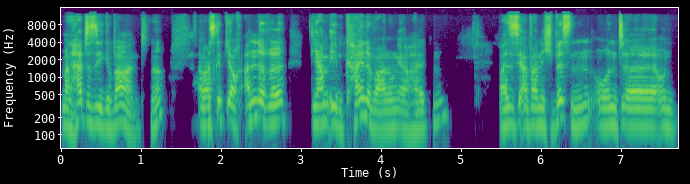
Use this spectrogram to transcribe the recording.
man hatte sie gewarnt. Ne? Aber es gibt ja auch andere, die haben eben keine Warnung erhalten, weil sie es einfach nicht wissen und, äh, und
